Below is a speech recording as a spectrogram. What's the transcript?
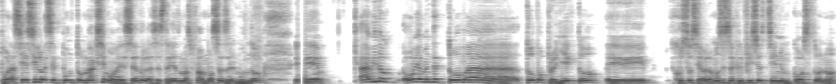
por así decirlo, ese punto máximo de ser de las estrellas más famosas del mundo. Eh, ha habido, obviamente, toda, todo proyecto, eh, justo si hablamos de sacrificios, tiene un costo, ¿no?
